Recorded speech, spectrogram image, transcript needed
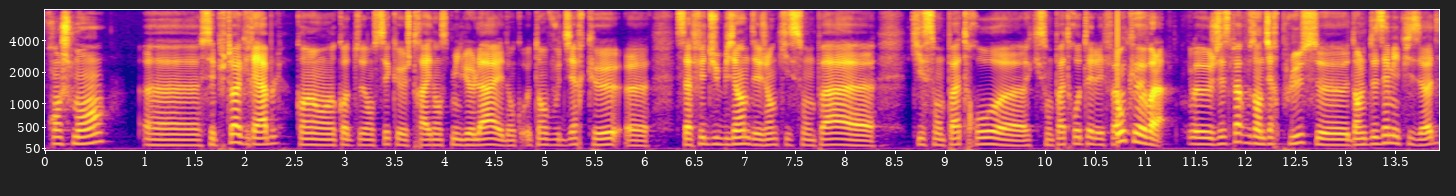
franchement euh, c'est plutôt agréable quand, on sait que je travaille dans ce milieu-là et donc autant vous dire que euh, ça fait du bien des gens qui sont pas euh, qui sont pas trop qui sont pas trop téléphone. Donc voilà, j'espère vous en dire plus dans le deuxième épisode.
